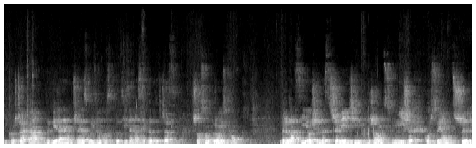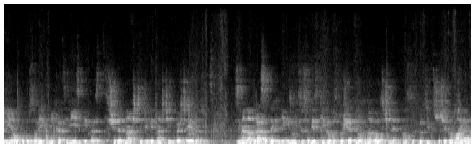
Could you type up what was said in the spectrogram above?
i Koszczaka wybierają przejazd ulicą Konstytucji zamiast jak dotychczas szosą Toruńską. W relacji osiedle Strzemięcin, Rząd, Mniszek kursują trzy linie autobusowej komunikacji miejskiej, to jest 17, 19 i 21. Zmiana trasy tych linii z ulicy Sobieskiego bezpośrednio od nowy odcinek Konstytucji 3 maja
